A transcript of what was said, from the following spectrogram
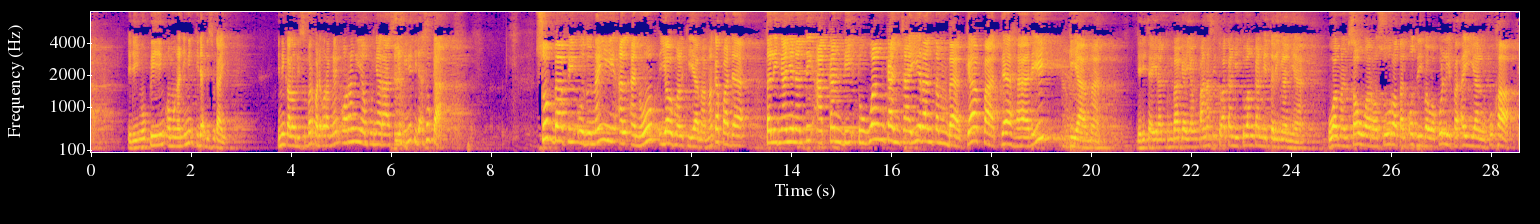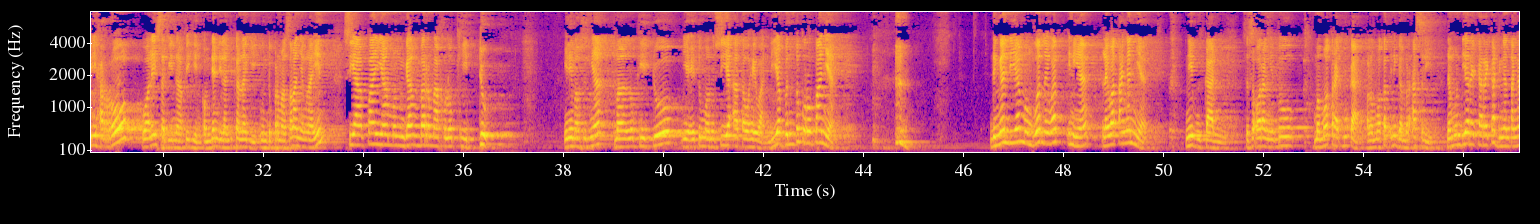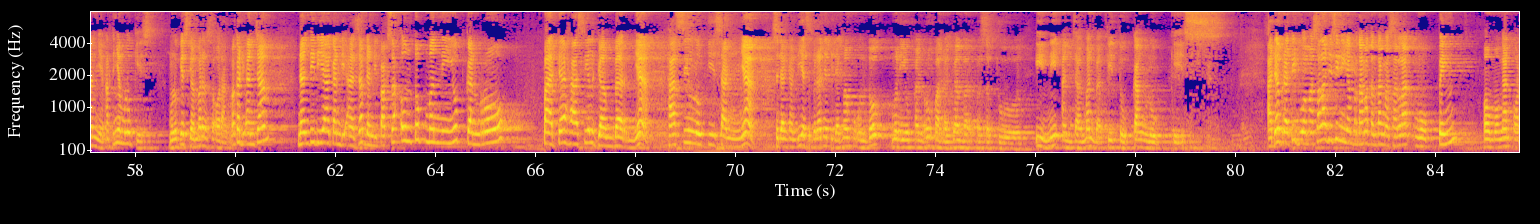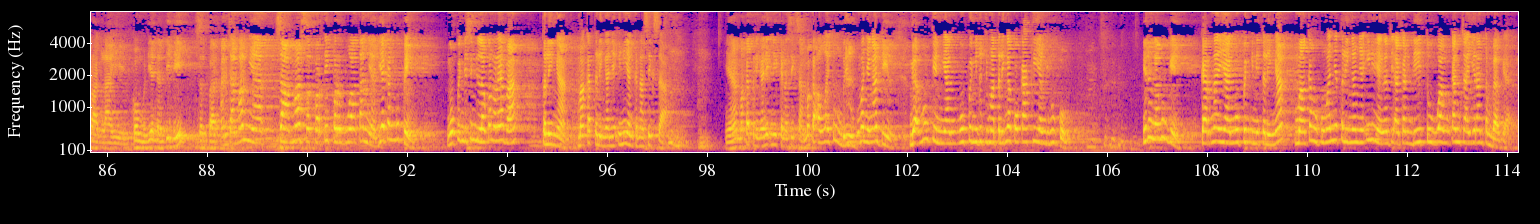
Jadi nguping omongan ini tidak disukai. Ini kalau disebar pada orang lain, orang yang punya rahasia ini tidak suka. Subba fi udhunai al-anub yaumal qiyamah. Maka pada telinganya nanti akan dituangkan cairan tembaga pada hari kiamat. Jadi cairan tembaga yang panas itu akan dituangkan di telinganya. Wa man sawwara suratan udhiba wa kullifa ayyan fuha fi harru wa laysa binafihin. Kemudian dilanjutkan lagi untuk permasalahan yang lain, siapa yang menggambar makhluk hidup ini maksudnya makhluk hidup yaitu manusia atau hewan. Dia bentuk rupanya. Dengan dia membuat lewat ini ya, lewat tangannya. Ini bukan seseorang itu memotret bukan. Kalau motret ini gambar asli. Namun dia reka-reka dengan tangannya. Artinya melukis. Melukis gambar seseorang. Maka diancam nanti dia akan diazab dan dipaksa untuk meniupkan roh pada hasil gambarnya, hasil lukisannya. Sedangkan dia sebenarnya tidak mampu untuk meniupkan ruh pada gambar tersebut. Ini ancaman bagi tukang lukis. Ada berarti dua masalah di sini. Yang pertama tentang masalah nguping omongan orang lain. Kemudian nanti disebar ancamannya sama seperti perbuatannya. Dia kan nguping. Nguping di sini dilakukan oleh apa? Telinga, maka telinganya ini yang kena siksa. Ya, maka telinganya ini kena siksa. Maka Allah itu memberi hukuman yang adil. Nggak mungkin yang nguping itu cuma telinga kok kaki yang dihukum. Itu nggak mungkin. Karena yang nguping ini telinga, maka hukumannya telinganya ini yang nanti akan dituangkan cairan tembaga.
